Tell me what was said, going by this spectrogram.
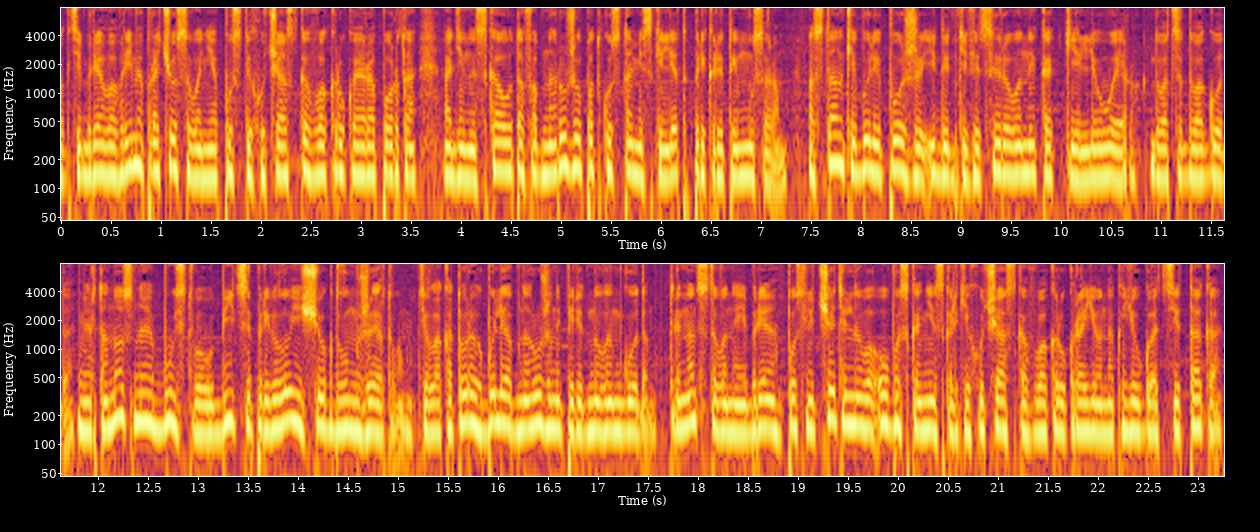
октября во время прочесывания пустых участков вокруг аэропорта один из скаутов обнаружил под кустами скелет, прикрытый мусором. Останки были позже идентифицированы как Келли Уэйр, 22 года. Смертоносное буйство убийцы привело еще к двум жертвам, тела которых были обнаружены перед Новым годом. 13 ноября, после тщательного обыска нескольких участков вокруг района к югу от Ситака,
